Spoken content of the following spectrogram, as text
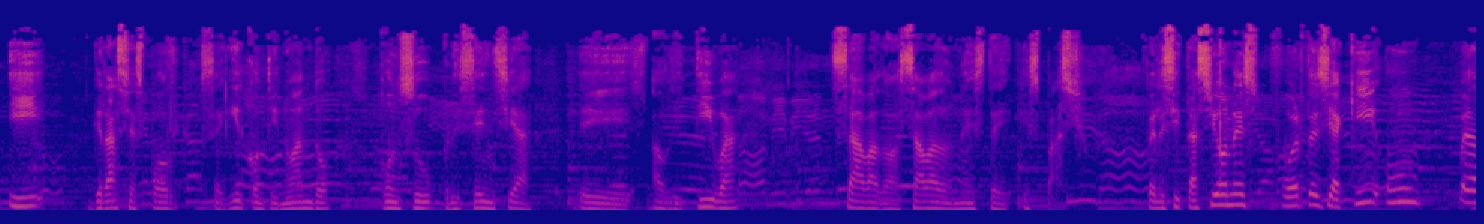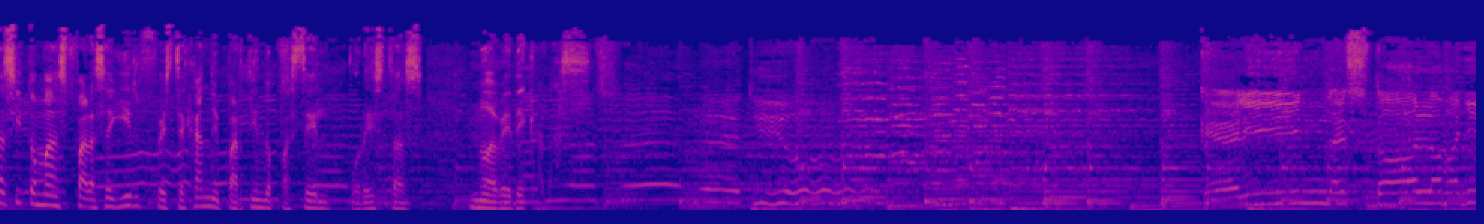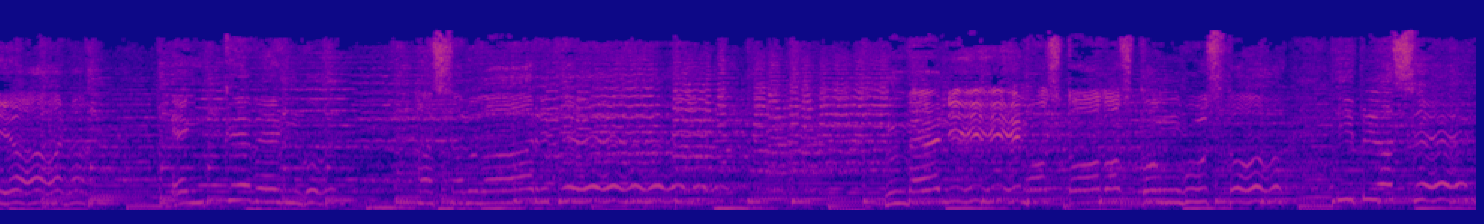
y gracias por seguir continuando con su presencia eh, auditiva sábado a sábado en este espacio. Felicitaciones fuertes y aquí un pedacito más para seguir festejando y partiendo pastel por estas nueve décadas. Está la mañana en que vengo a saludarte. Venimos todos con gusto y placer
